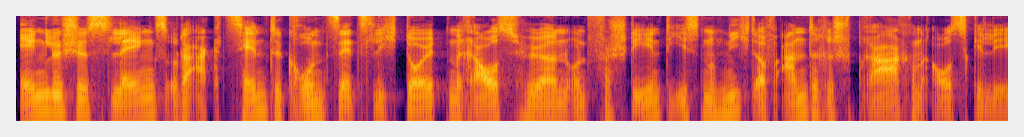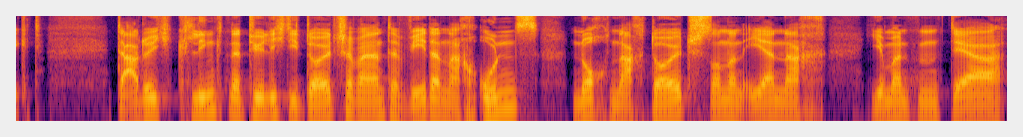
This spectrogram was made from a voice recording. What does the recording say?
englische Slangs oder Akzente grundsätzlich deuten, raushören und verstehen. Die ist noch nicht auf andere Sprachen ausgelegt. Dadurch klingt natürlich die deutsche Variante weder nach uns noch nach Deutsch, sondern eher nach jemandem, der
